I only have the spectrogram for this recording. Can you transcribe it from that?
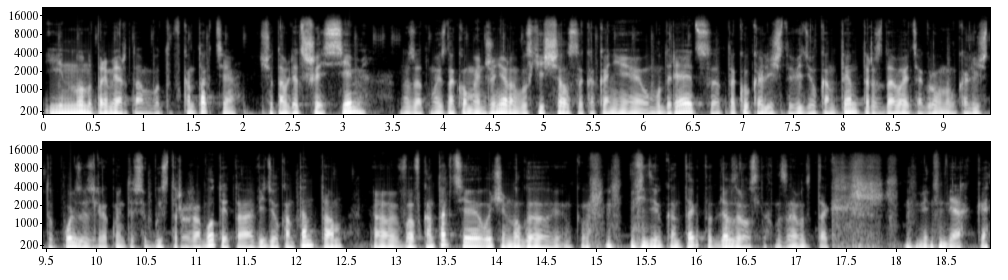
И, ну, например, там вот ВКонтакте еще там лет 6-7 назад мой знакомый инженер, он восхищался, как они умудряются такое количество видеоконтента раздавать огромному количеству пользователей, как у них это все быстро работает, а видеоконтент там э, во ВКонтакте очень много видеоконтента для взрослых, назовем это так, мягко.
